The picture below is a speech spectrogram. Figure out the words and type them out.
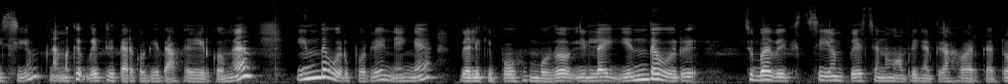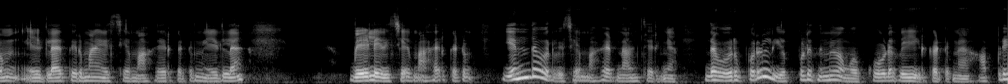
விஷயம் நமக்கு வெற்றி தரக்கூடியதாக இருக்குங்க. இந்த ஒரு பொருளை நீங்கள் வேலைக்கு போகும்போதோ இல்லை எந்த ஒரு சுப விஷயம் பேசணும் அப்படிங்கிறதுக்காக இருக்கட்டும் இல்லை திருமண விஷயமாக இருக்கட்டும் இல்லை வேலை விஷயமாக இருக்கட்டும் எந்த ஒரு விஷயமாக இருந்தாலும் சரிங்க. இந்த ஒரு பொருள் எப்பொழுதுமே உங்கள் கூடவே இருக்கட்டுங்க. அப்படி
